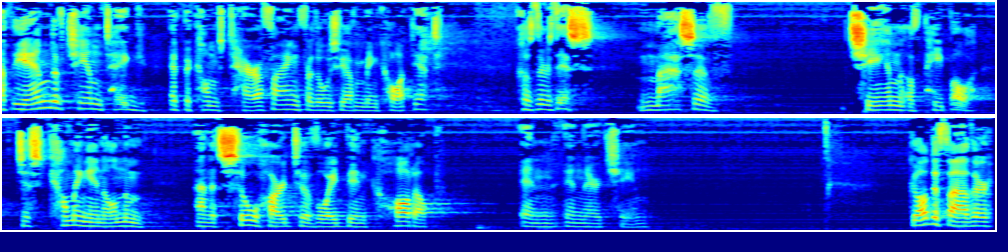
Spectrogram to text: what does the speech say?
At the end of chain tig, it becomes terrifying for those who haven't been caught yet. Because there's this massive chain of people just coming in on them, and it's so hard to avoid being caught up in, in their chain. God the Father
